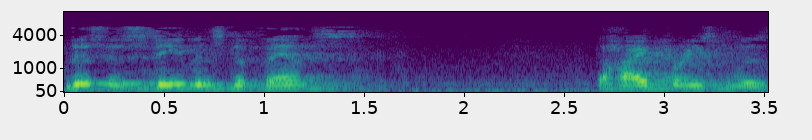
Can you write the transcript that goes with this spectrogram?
this is Stephen's defense. The high priest was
